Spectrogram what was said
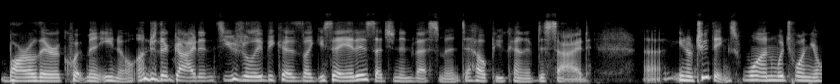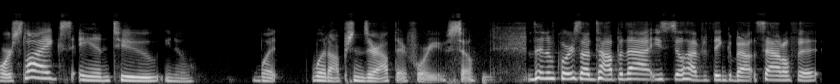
borrow their equipment, you know, under their guidance, usually because, like you say, it is such an investment to help you kind of decide, uh, you know, two things. One, which one your horse likes, and two, you know, what what options are out there for you. So then of course on top of that you still have to think about saddle fit.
